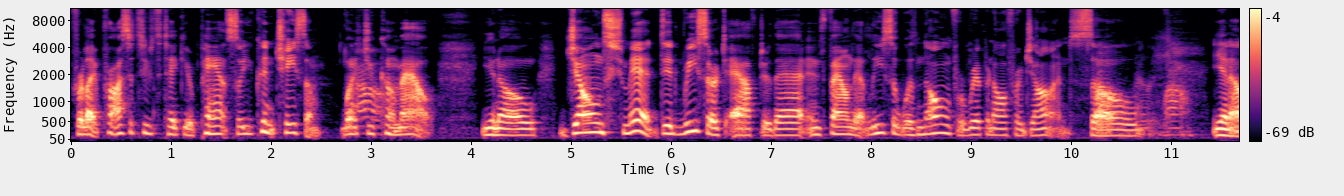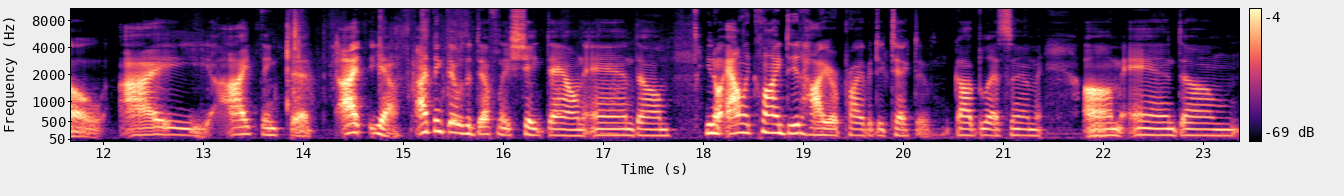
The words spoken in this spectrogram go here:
for like prostitutes to take your pants so you couldn't chase them once you come out. You know, Joan Schmitt did research after that and found that Lisa was known for ripping off her johns. So Oh, really? Wow. you know i i think that i yeah i think there was a definite shakedown and um, you know allen klein did hire a private detective god bless him um, and um,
